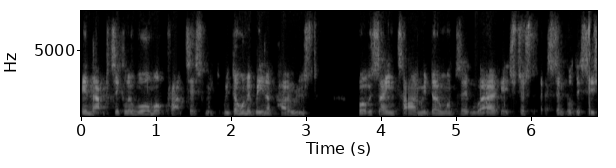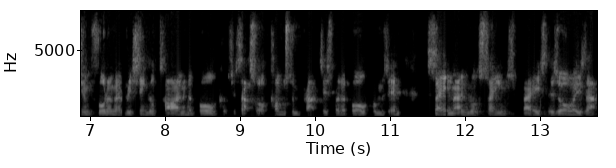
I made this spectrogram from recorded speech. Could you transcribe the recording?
in that particular warm-up practice, we, we don't want to be opposed, but at the same time, we don't want it where it's just a simple decision for them every single time and the ball, because it's that sort of constant practice where the ball comes in, same angle, same space. There's always that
